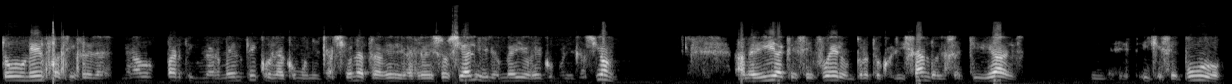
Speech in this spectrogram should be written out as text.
todo un énfasis relacionado particularmente con la comunicación a través de las redes sociales y los medios de comunicación a medida que se fueron protocolizando las actividades y que se pudo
